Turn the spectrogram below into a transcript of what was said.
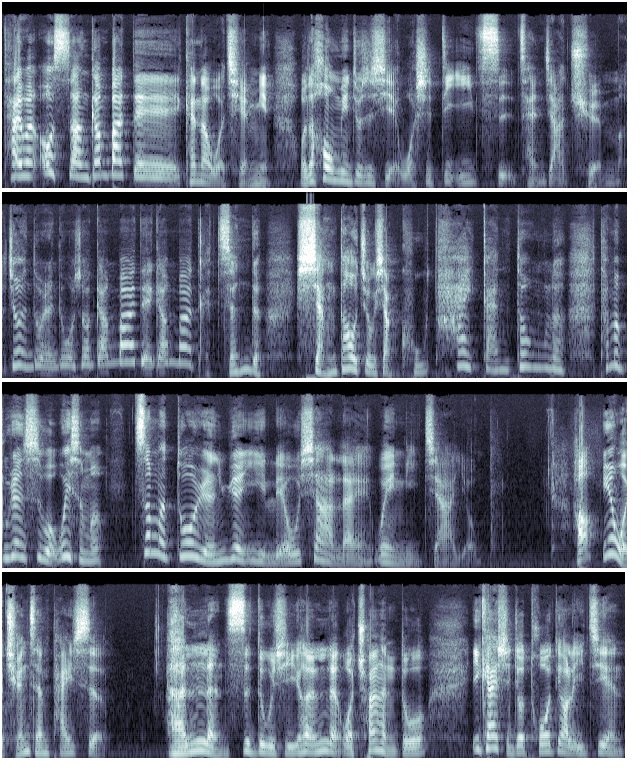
台湾欧桑干巴的，看到我前面，我的后面就是写我是第一次参加全马，就很多人跟我说干巴的干巴的，真的想到就想哭，太感动了。他们不认识我，为什么这么多人愿意留下来为你加油？好，因为我全程拍摄很冷，四度 C 很冷，我穿很多，一开始就脱掉了一件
